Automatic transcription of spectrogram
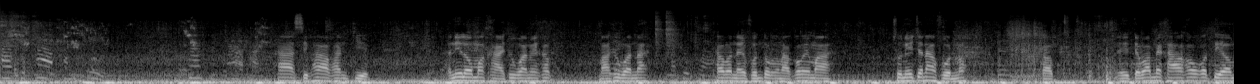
ห้าสิบห้าพันกีบห้าสิบห้าพันห้าสิบห้าพันกีบ อันนี้เรามาขายทุกวันไหมครับ มาทุกวันนะ มาทุกวัน ถ้าวันไหนฝนตกหนักก็ไม่มา ช่วงนี้จะหน้าฝนเนาะครับนี่แต่ว่าแม่ค้าเขาก็เตรียม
